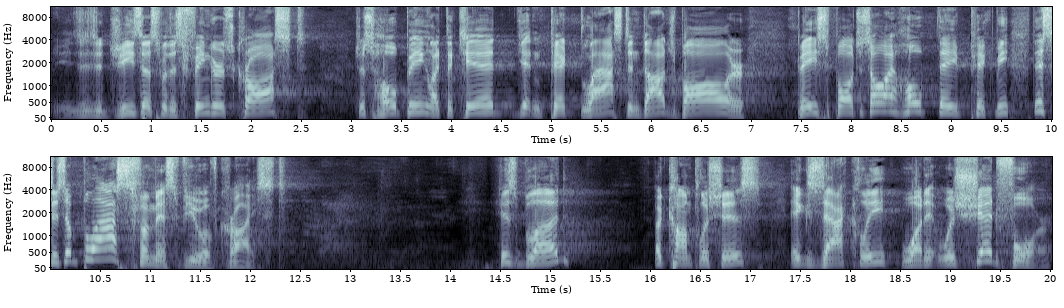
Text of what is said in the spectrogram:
He's a Jesus with his fingers crossed, just hoping, like the kid getting picked last in dodgeball or baseball, just, oh, I hope they pick me. This is a blasphemous view of Christ. His blood accomplishes exactly what it was shed for.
